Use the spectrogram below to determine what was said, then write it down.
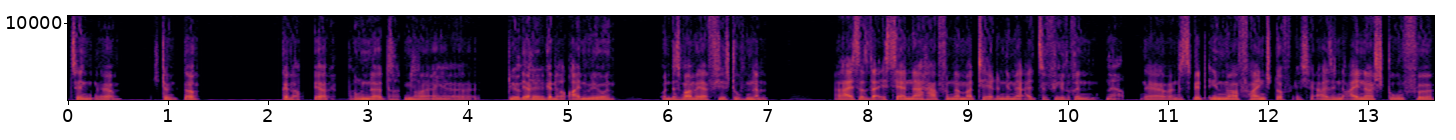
10, ja, stimmt, ne? Genau, ja, 100 mal, äh, ja, genau, eine Million. Und das machen wir ja vier Stufen lang. Das heißt also, da ist ja nachher von der Materie nicht mehr allzu viel drin. Ja. ja und es wird immer feinstofflicher. Also in einer Stufe,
